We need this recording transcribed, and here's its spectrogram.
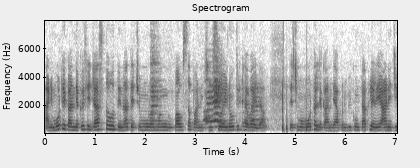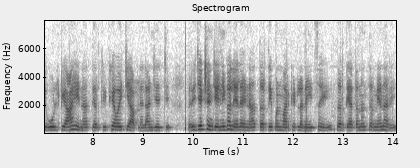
आणि मोठे कांदे कसे जास्त होते ना त्याच्यामुळं मग पावसा पाण्याची सोय नव्हती ठेवायला. त्याच्यामुळे मोठले कांदे आपण विकून टाकलेले आणि जी गोलटी आहे ना तर ती ठेवायची आहे आपल्याला. आणि जे रिजेक्शन जे निघालेलं आहे ना तर ते पण मार्केटला न्यायचं आहे. तर ते आता नंतर नेणार आहे.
